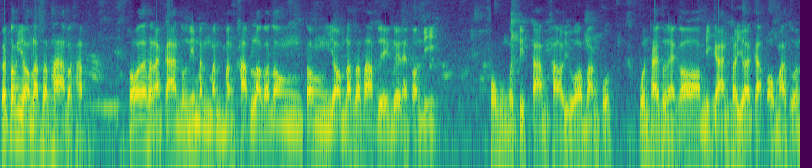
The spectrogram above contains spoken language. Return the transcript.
ก็ต้องยอมรับสภาพอะครับ เพราะว่าสถานการณ์ตรงนี้มันมันบังคับ เราก็ต้องต้องยอมรับสภาพตัวเองด้วยในตอนนี้เพราะผมก็ติดตามข่าวอยู่ว่าบางคนคนไทยส่วนใหญ่ก็มีการทยอยกลับออกมาส่วน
